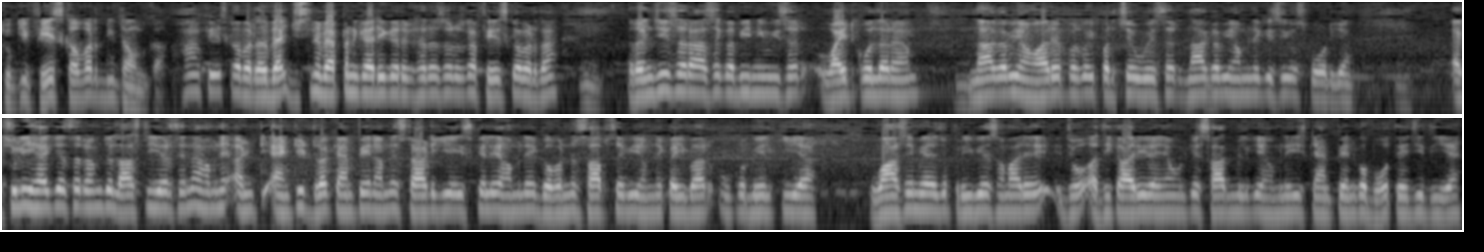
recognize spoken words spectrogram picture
क्योंकि फेस कवर नहीं था उनका? हाँ फेस कवर था। जिसने वेपन कैरी कर रखा था सर उसका फेस कवर था। हम्म। रंजिश सर आज से कभी नहीं हुई सर। व्हाइट कॉलर है हम। हम्म। ना कभी हमारे ऊपर कोई पर्चे हुए सर। ना कभी हमने किसी को सपोर्ट किया। एक्चुअली है क्या सर हम जो लास्ट ईयर से ना, हमने एंटी ड्रग कैंपेन हमने स्टार्ट किया, इसके लिए हमने गवर्नर साहब से भी हमने कई बार उनको मेल किया। वहाँ से मेरे जो प्रीवियस हमारे जो अधिकारी रहे हैं, उनके साथ मिलकर हमने इस कैंपेन को बहुत तेज़ी दी है।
